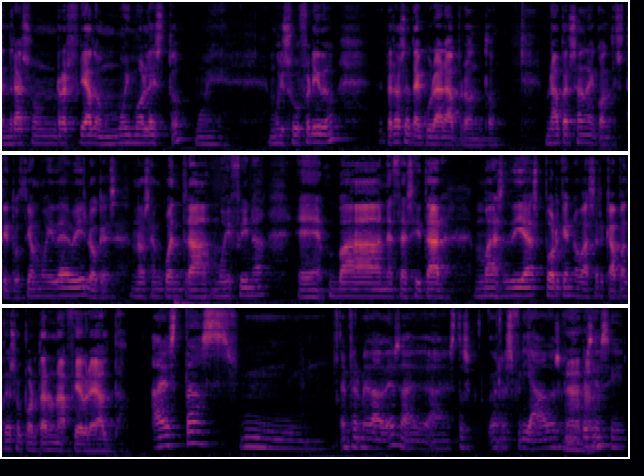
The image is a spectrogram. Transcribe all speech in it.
tendrás un resfriado muy molesto, muy, muy sufrido, pero se te curará pronto. Una persona de constitución muy débil o que no se encuentra muy fina eh, va a necesitar más días porque no va a ser capaz de soportar una fiebre alta. A estas mm, enfermedades, a, estos resfriados, gripes y así,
